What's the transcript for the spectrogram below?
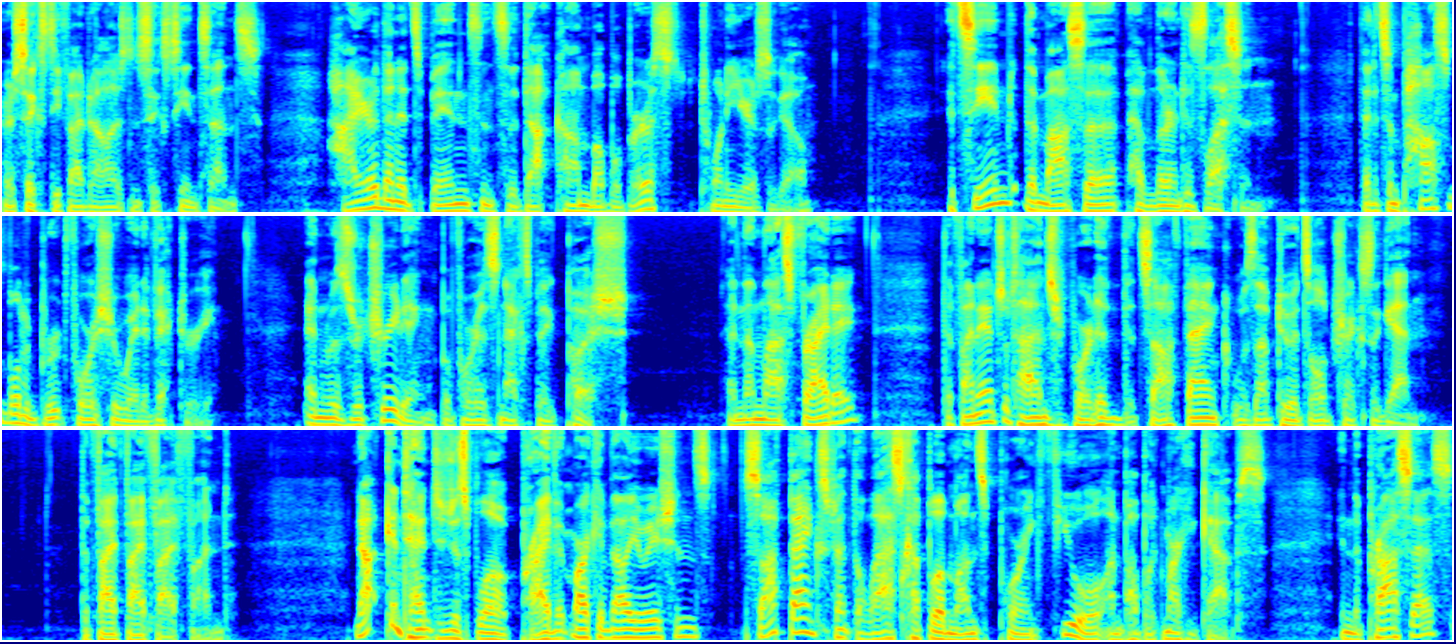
or $65.16 higher than it's been since the dot com bubble burst 20 years ago. It seemed that Masa had learned his lesson that it's impossible to brute force your way to victory, and was retreating before his next big push. And then last Friday, the Financial Times reported that SoftBank was up to its old tricks again the 555 Fund. Not content to just blow up private market valuations, SoftBank spent the last couple of months pouring fuel on public market caps In the process,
